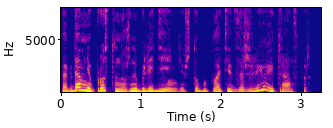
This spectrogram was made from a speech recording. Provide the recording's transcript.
Тогда мне просто нужны были деньги, чтобы платить за жилье и транспорт.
